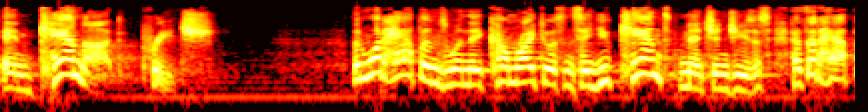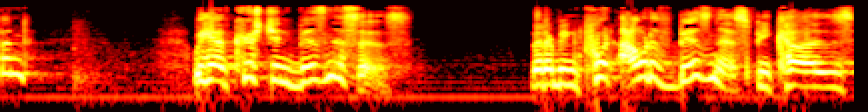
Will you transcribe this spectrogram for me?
and cannot preach, then what happens when they come right to us and say, you can't mention Jesus? Has that happened? We have Christian businesses that are being put out of business because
